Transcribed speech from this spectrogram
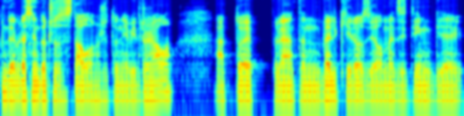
To je presne to, čo sa stalo, že to nevydržalo. A to je ten veľký rozdiel medzi tým, kde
